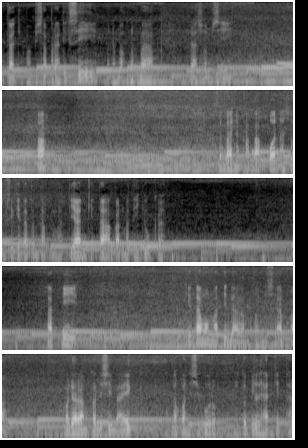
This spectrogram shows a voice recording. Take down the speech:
Kita cuma bisa prediksi, menebak-nebak, berasumsi. Toh sebanyak apa pun asumsi kita tentang kematian, kita akan mati juga. Tapi kita mau mati dalam kondisi apa? Mau dalam kondisi baik atau kondisi buruk? Itu pilihan kita.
